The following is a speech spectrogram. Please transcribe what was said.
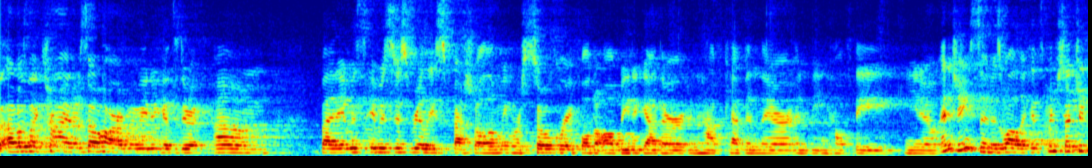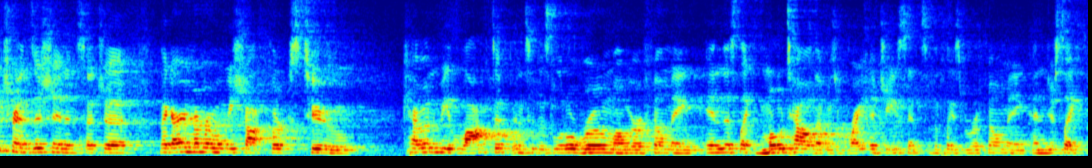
I was like trying so hard, but we didn't get to do it. Um, but it was it was just really special, and we were so grateful to all be together and have Kevin there and being healthy, you know, and Jason as well. Like it's been such a transition and such a like I remember when we shot Clerks 2, Kevin would be locked up into this little room while we were filming in this like motel that was right adjacent to the place we were filming, and just like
